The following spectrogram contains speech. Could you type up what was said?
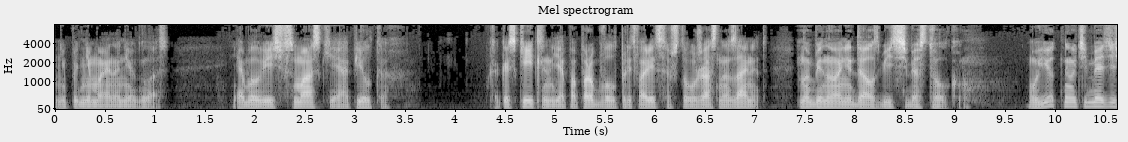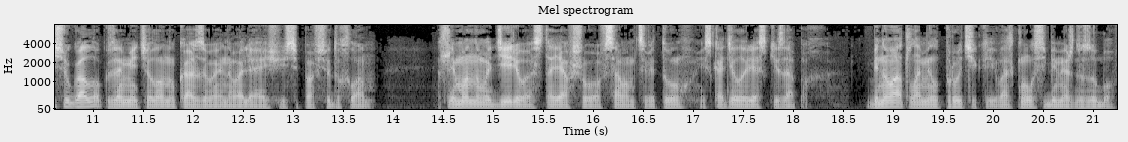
не поднимая на них глаз. Я был весь в смазке и опилках. Как и с Кейтлин, я попробовал притвориться, что ужасно занят, но Бенуа не дал сбить себя с толку. «Уютный у тебя здесь уголок», — заметил он, указывая на валяющийся повсюду хлам. От лимонного дерева, стоявшего в самом цвету, исходил резкий запах. Бенуа отломил прутик и воткнул себе между зубов.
